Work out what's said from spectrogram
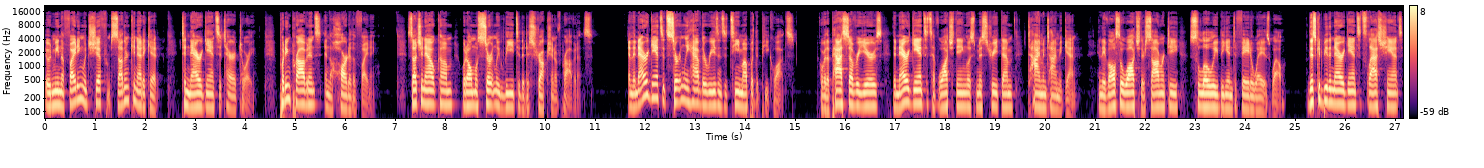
it would mean the fighting would shift from southern Connecticut to Narragansett territory, putting Providence in the heart of the fighting. Such an outcome would almost certainly lead to the destruction of Providence. And the Narragansetts certainly have their reasons to team up with the Pequots. Over the past several years, the Narragansetts have watched the English mistreat them time and time again, and they've also watched their sovereignty slowly begin to fade away as well. This could be the Narragansetts' last chance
